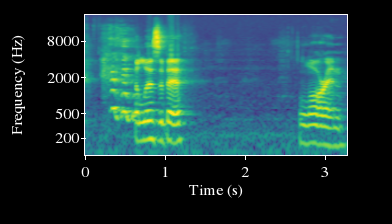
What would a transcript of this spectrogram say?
Elizabeth, Lauren,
